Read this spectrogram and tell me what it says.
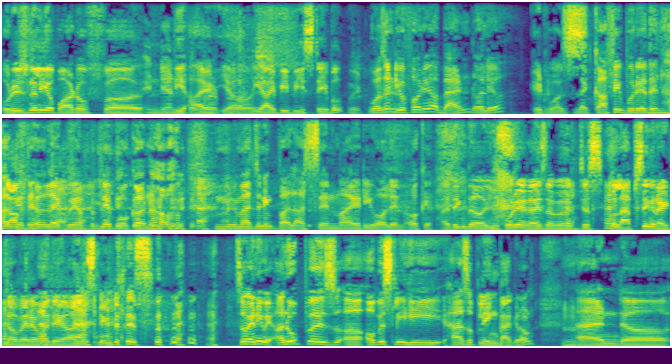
originally a part of uh, Indian the, Poker yeah, the IPP stable. Wait, wasn't Euphoria a band earlier? it was like kafi bure din aa gaye like we have to play poker now. I'm imagining Palash and Mairi all in. Okay. I think the Euphoria guys are just collapsing right now wherever they are listening to this. So anyway Anup is uh, obviously he has a playing background. Mm-hmm. and uh,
